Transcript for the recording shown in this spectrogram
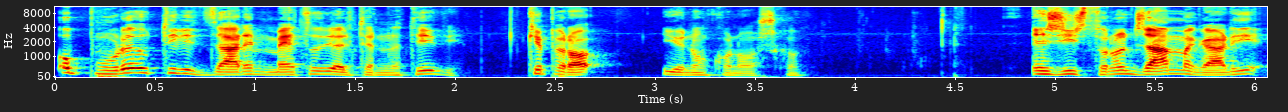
Oppure utilizzare metodi alternativi, che però io non conosco. Esistono già magari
